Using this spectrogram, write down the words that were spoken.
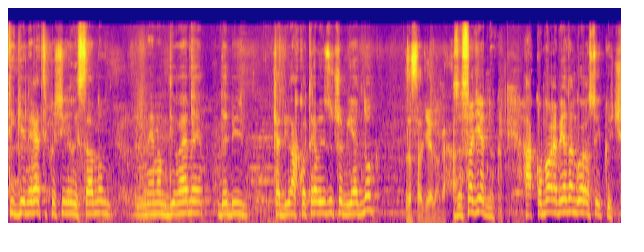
ti generacije koji su igrali sa mnom, nemam dileme da bi, kad bi, ako treba izučem jednog, Za sad jednoga. za sad jednog. Ako moram jedan, Goran Stojković.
